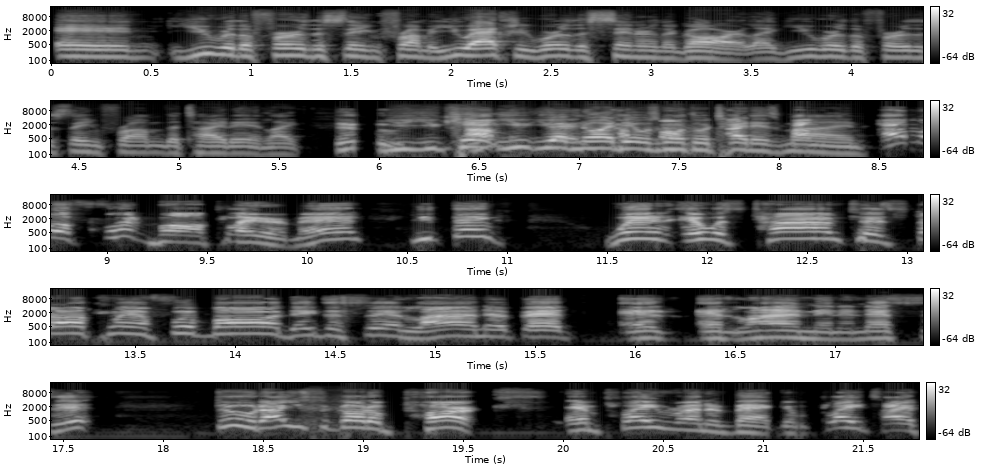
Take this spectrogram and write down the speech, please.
and you were the furthest thing from it? You actually were the center and the guard. Like you were the furthest thing from the tight end. Like Dude, you, you can't you, you have no idea what's going through a tight end's mind. I'm, I'm a football player, man. You think when it was time to start playing football, they just said line up at at, at lineman and that's it. Dude, I used to go to parks and play running back and play tight.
